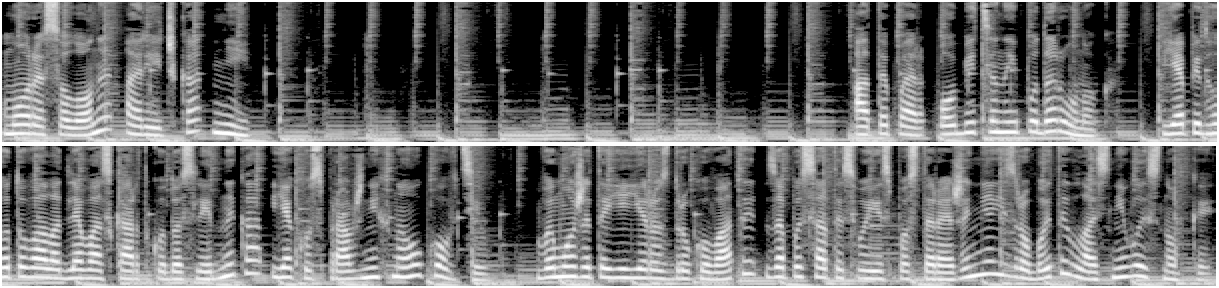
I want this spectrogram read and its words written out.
Море солоне, а річка ні. А тепер обіцяний подарунок. Я підготувала для вас картку дослідника, як у справжніх науковців. Ви можете її роздрукувати, записати свої спостереження і зробити власні висновки.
